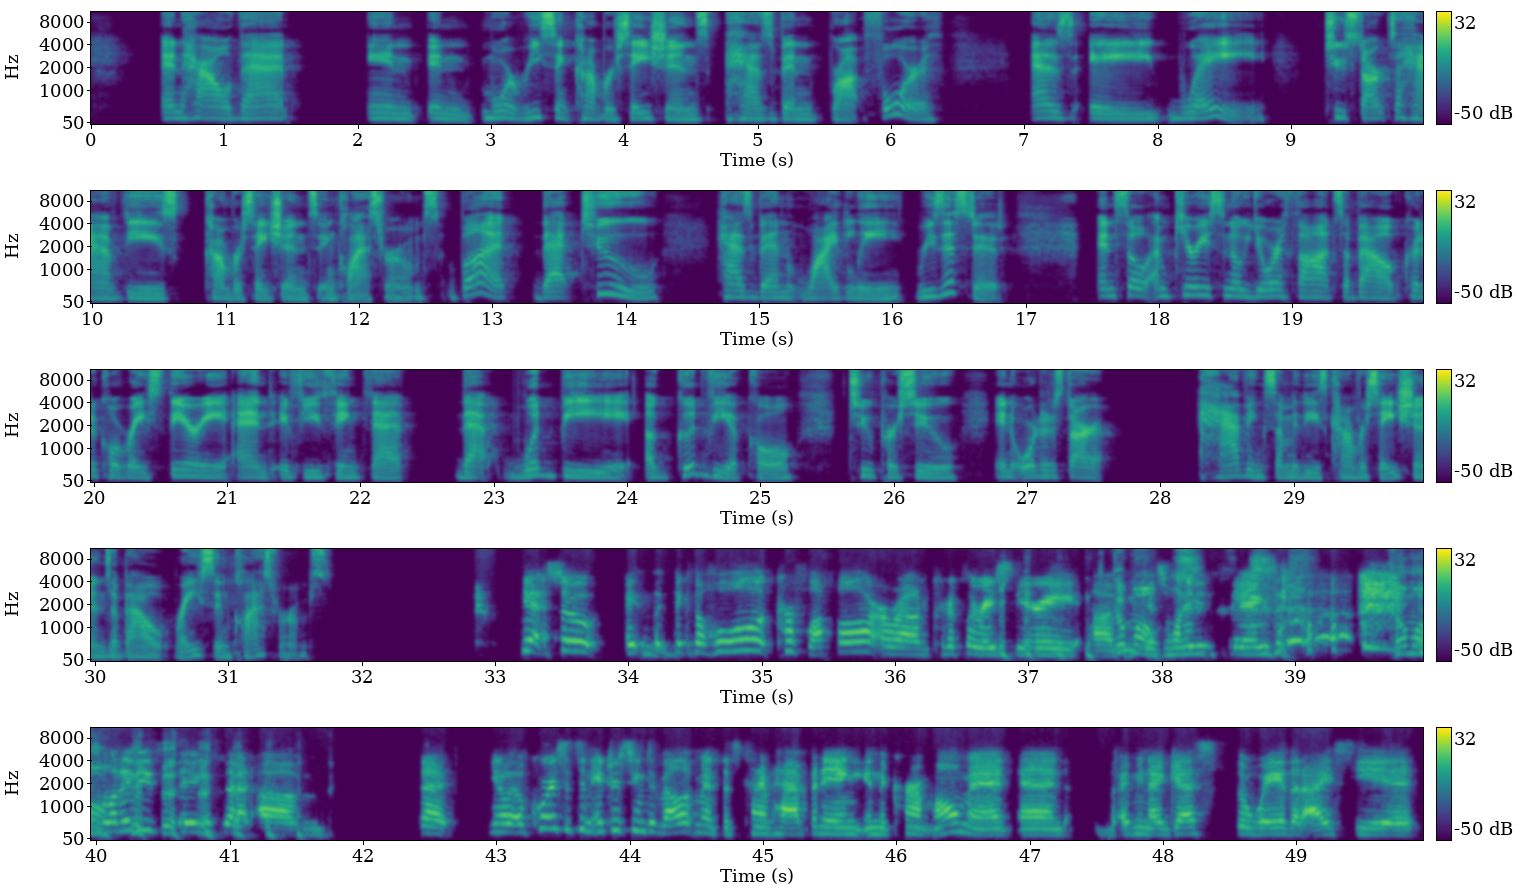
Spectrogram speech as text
and how that in in more recent conversations has been brought forth as a way to start to have these conversations in classrooms. But that too has been widely resisted. And so I'm curious to know your thoughts about critical race theory and if you think that that would be a good vehicle to pursue in order to start having some of these conversations about race in classrooms. Yeah, so I, the, the whole kerfluffle around critical race theory um, on. is one of these things. Come on, is one of these things that um, that you know. Of course, it's an interesting development that's kind of happening in the current moment, and I mean, I guess the way that I see it,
